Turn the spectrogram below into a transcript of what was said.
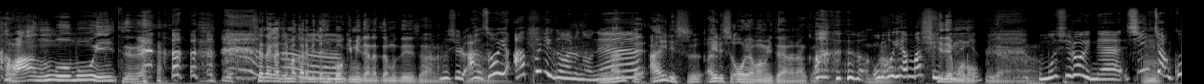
ワン思いってね。背中島から見た飛行機みたいなやつも出てたよね。面白い。あ、そういうアプリがあるのね。なんてアイリス？アイリス大山みたいななんか大山って言って秀るけど物みたいな。面白いね。しんちゃん、こ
